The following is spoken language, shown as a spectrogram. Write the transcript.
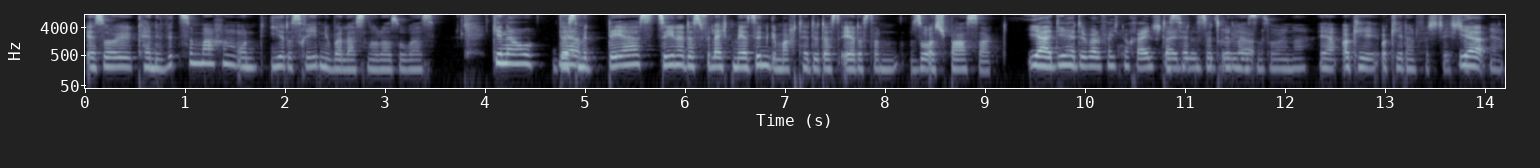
er soll keine Witze machen und ihr das Reden überlassen oder sowas. Genau. Dass ja. mit der Szene das vielleicht mehr Sinn gemacht hätte, dass er das dann so aus Spaß sagt. Ja, die hätte man vielleicht noch Das reinschneiden hätten müssen. sie drin so, ja. lassen sollen, ne? Ja, okay, okay, dann verstehe ich schon. Ja. ja.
